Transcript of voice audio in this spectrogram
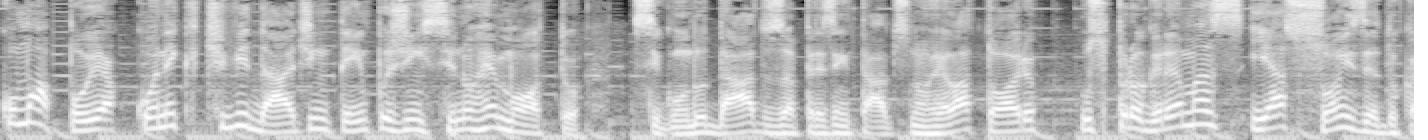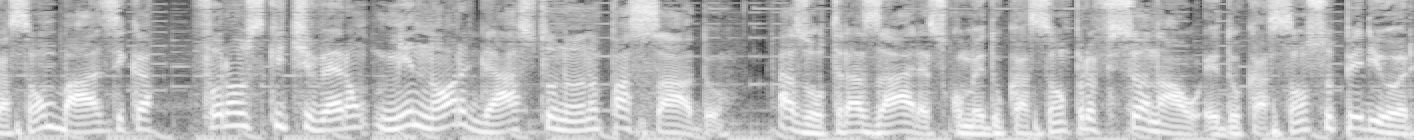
como apoio à conectividade em tempos de ensino remoto. Segundo dados apresentados no relatório, os programas e ações de educação básica foram os que tiveram menor gasto no ano passado. As outras áreas, como educação profissional, educação superior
